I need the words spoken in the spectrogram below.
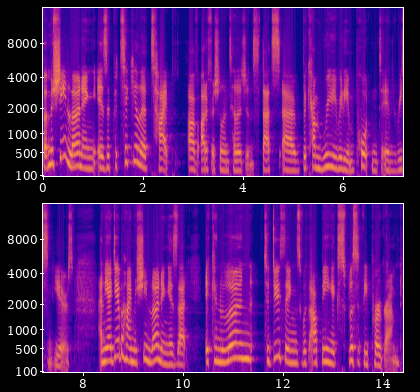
But machine learning is a particular type of artificial intelligence that's uh, become really, really important in recent years. And the idea behind machine learning is that it can learn to do things without being explicitly programmed.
